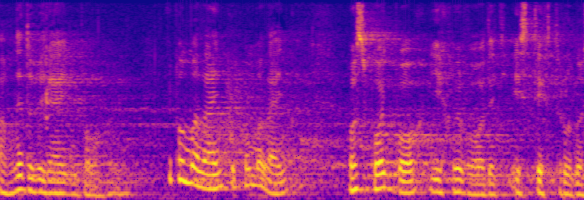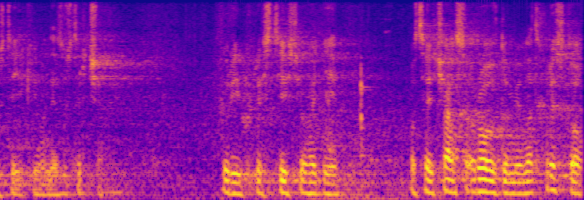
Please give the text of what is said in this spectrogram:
А вони довіряють Богу. І помаленьку, помаленьку, Господь Бог їх виводить із тих трудностей, які вони зустрічають. Дорі в Христі сьогодні, оцей час роздумів над Христом,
